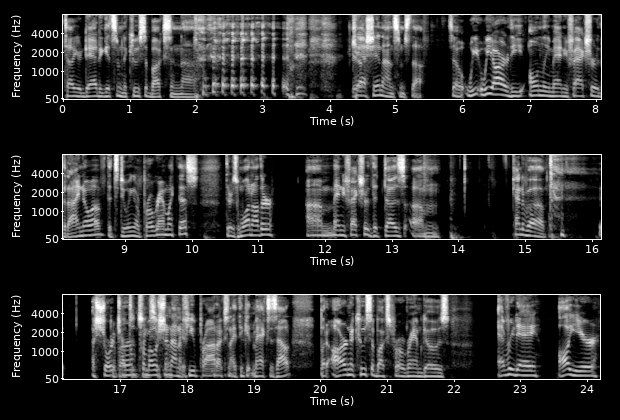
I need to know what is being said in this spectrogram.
tell your dad to get some Nekoosa bucks and uh, cash in on some stuff. So we we are the only manufacturer that I know of that's doing a program like this. There's one other um, manufacturer that does um, kind of a a short You're about to term promotion yourself on a few products, and I think it maxes out. But our Nekoosa Bucks program goes every day, all year.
